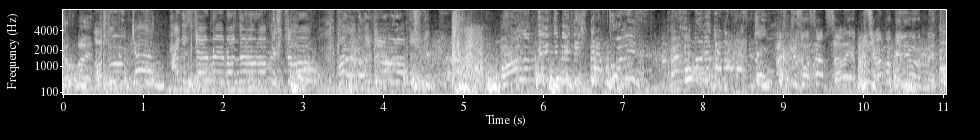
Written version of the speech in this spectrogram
Yapmayın. Durken, hani sevmeyi benden öğrenmiştin lan. Hani benden öğrenmiştin. Oğlum benim eniştem polis. Ben onu ne kadar ettim? Kız olsam sana yapacağımı biliyorum Metin.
